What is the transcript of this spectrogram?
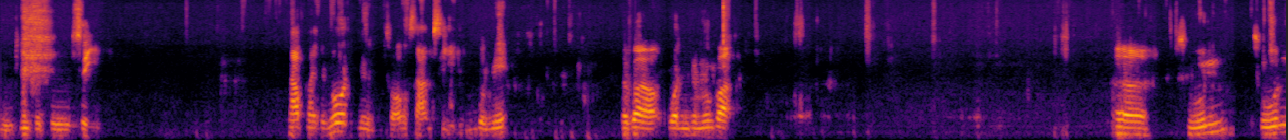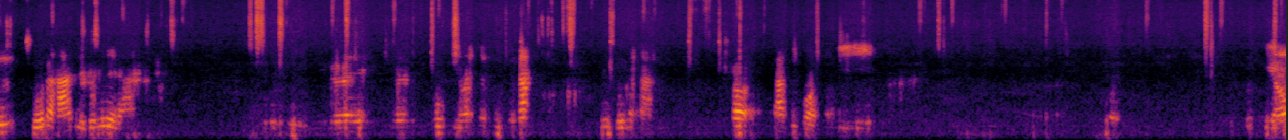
อยู่ที่ประตูสี่นับมาจากโน้นหนึ่งสองสามสี่ถึงตรงนี้ แล้วก็วนทางนู้นก็ เออศูนย์ศูนย์ศูนย์อาหารอยู่ตรงนี้นะเลยทุกน้อยก็คือนะศูนย์อาหารก็ตามที่บอกก็มีก๋วยเตี๋ยว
